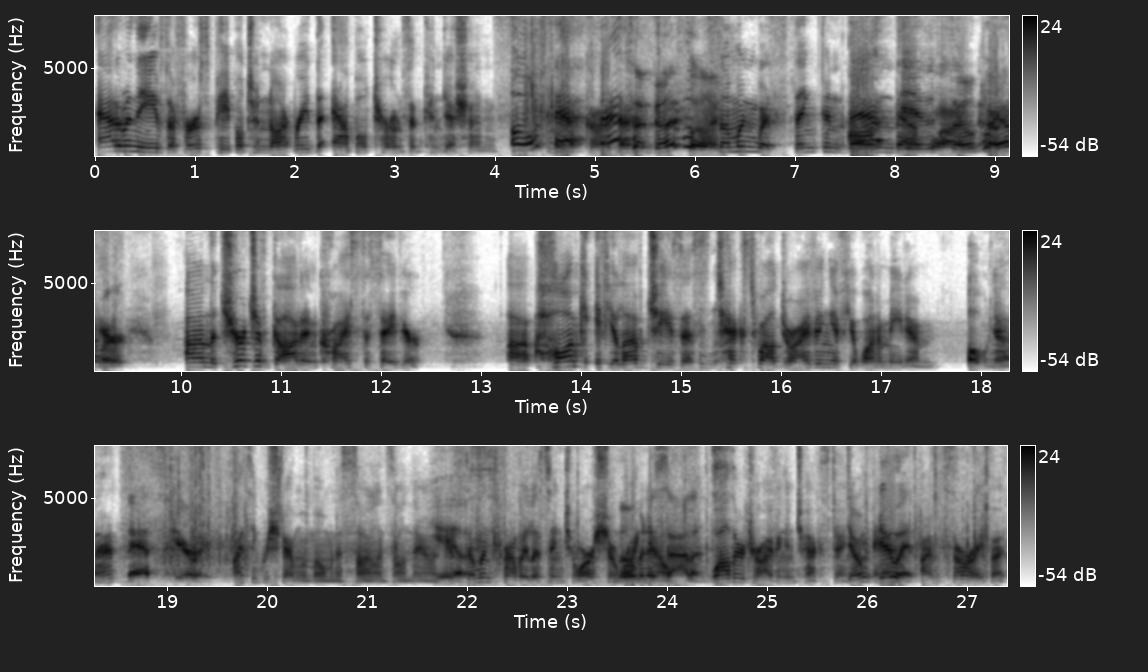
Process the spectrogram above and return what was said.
Adam and Eve, the first people to not read the Apple terms and conditions. Oh, Isn't that that's a good one. Someone was thinking That on that is one. so clever. Okay. Um, the Church of God and Christ the Savior. Uh, honk if you love Jesus. Mm-hmm. Text while driving if you want to meet him. Oh, Now no, that's- that's scary. I think we should have a moment of silence on that. Yes. Someone's probably listening to our show Moment right of now silence. while they're driving and texting. Don't do it. I'm sorry, but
